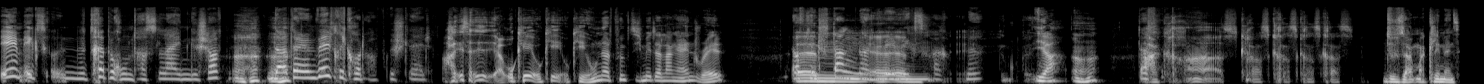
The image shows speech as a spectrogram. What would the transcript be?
EMX eine Treppe runtersliden geschafft. und da hat er den Weltrekord aufgestellt. Ach, ist er, ja, okay, okay, okay. 150 Meter lange Handrail. Auf den Ähm, Stangen dann ähm, BMX-Fach. Ne? Ja, aha. Das- ah, krass, krass, krass, krass, krass. Du sag mal, Clemens,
